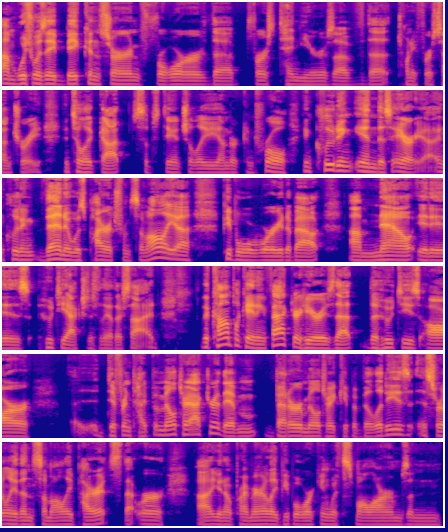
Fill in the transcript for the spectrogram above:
um, which was a big concern for the first 10 years of the 21st century until it got substantially under control, including in this area, including then it was pirates from Somalia, people were worried about. Um, now it is Houthi actions from the other side. The complicating factor here is that the Houthis are a different type of military actor. They have better military capabilities, uh, certainly than Somali pirates that were, uh, you know, primarily people working with small arms and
